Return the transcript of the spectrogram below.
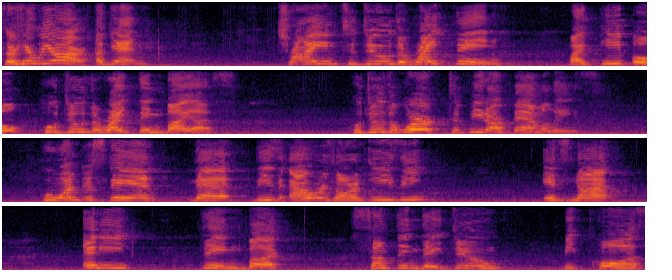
So here we are again, trying to do the right thing by people who do the right thing by us, who do the work to feed our families, who understand that these hours aren't easy. It's not anything but something they do because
